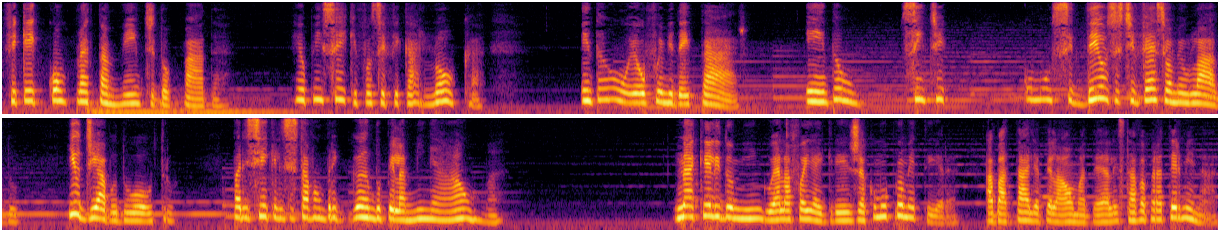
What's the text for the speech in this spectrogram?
Fiquei completamente dopada. Eu pensei que fosse ficar louca. Então eu fui me deitar. E então senti como se Deus estivesse ao meu lado e o diabo do outro. Parecia que eles estavam brigando pela minha alma. Naquele domingo, ela foi à igreja como prometera. A batalha pela alma dela estava para terminar.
